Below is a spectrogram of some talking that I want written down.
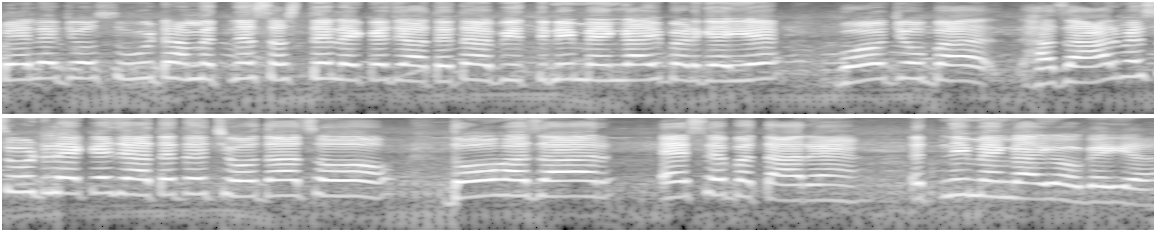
पहले जो सूट हम इतने सस्ते लेके जाते थे अभी इतनी महँगाई बढ़ गई है। वो जो हज़ार में सूट लेके जाते थे चौदह सौ दो हज़ार ऐसे बता रहे हैं। इतनी महँगाई हो गई है।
